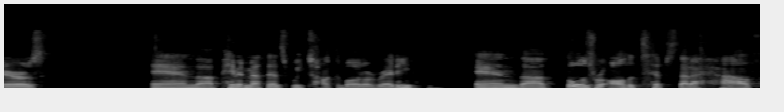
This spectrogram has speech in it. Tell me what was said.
errors. And uh, payment methods we talked about already. And uh, those were all the tips that I have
